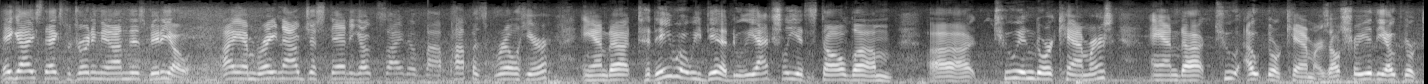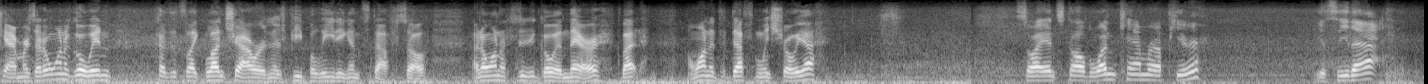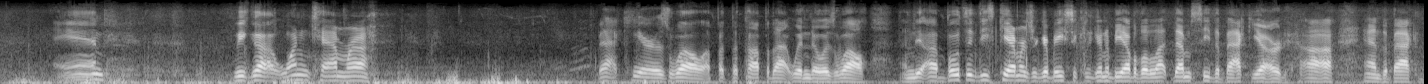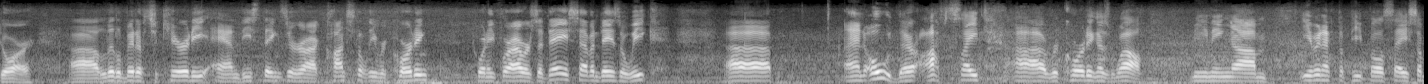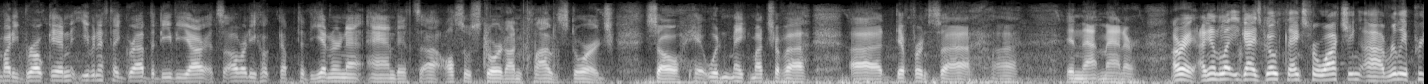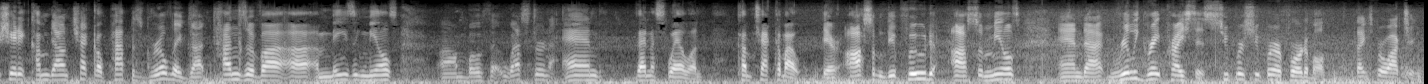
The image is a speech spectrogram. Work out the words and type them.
Hey guys, thanks for joining me on this video. I am right now just standing outside of uh, Papa's Grill here, and uh, today what we did, we actually installed um, uh, two indoor cameras and uh, two outdoor cameras. I'll show you the outdoor cameras. I don't want to go in because it's like lunch hour and there's people eating and stuff, so I don't want to go in there, but I wanted to definitely show you. So I installed one camera up here. You see that? And we got one camera back here as well up at the top of that window as well. And uh, both of these cameras are basically going to be able to let them see the backyard uh, and the back door. Uh, a little bit of security and these things are uh, constantly recording 24 hours a day seven days a week. Uh, and oh they're off-site uh, recording as well meaning um, even if the people say somebody broke in, even if they grab the DVR, it's already hooked up to the internet and it's uh, also stored on cloud storage. So it wouldn't make much of a uh, difference uh, uh in that manner. All right, I'm gonna let you guys go. Thanks for watching. I uh, really appreciate it. Come down, check out Papa's Grill. They've got tons of amazing meals, um, both Western and Venezuelan come check them out. They're awesome food awesome meals and uh, really great prices. Super super affordable. Thanks for watching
